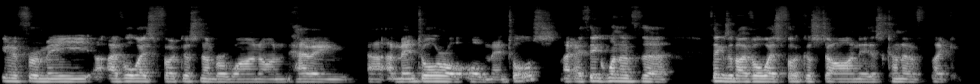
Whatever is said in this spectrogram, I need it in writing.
You know, for me, I've always focused number one on having uh, a mentor or, or mentors. I, I think one of the things that I've always focused on is kind of like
